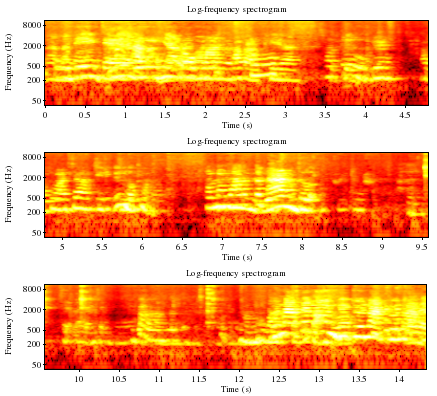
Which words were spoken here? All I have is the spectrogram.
kuning jelinya roman aku satu aku aja. Ini nggak mau ngomong warteg nang ndi donat donate. nadu nanti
